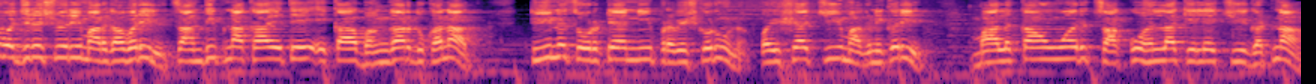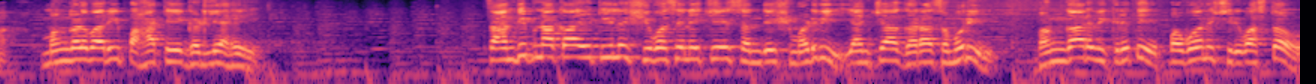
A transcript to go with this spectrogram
वज्रेश्वरी मार्गावरील चांदीप नाका येथे एका भंगार दुकानात तीन चोरट्यांनी प्रवेश करून पैशाची मागणी करीत मालकांवर चाकू हल्ला केल्याची घटना मंगळवारी पहाटे घडली आहे. चांदीप नाका येथील शिवसेनेचे संदेश मडवी यांच्या घरासमोरील भंगार विक्रेते पवन श्रीवास्तव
